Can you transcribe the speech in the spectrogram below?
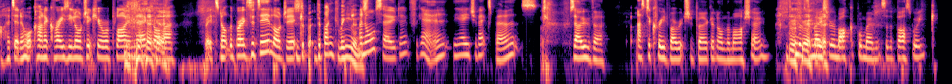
I don't know what kind of crazy logic you're applying there, Conor, but it's not the Brexiteer logic. the, the Bank of England. And also, don't forget, the age of experts is over, as decreed by Richard Burgon on the Marr Show. One of the most remarkable moments of the past week.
